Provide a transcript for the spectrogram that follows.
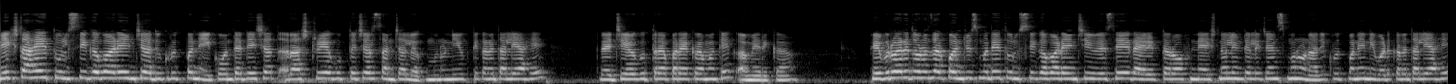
नेक्स्ट आहे तुलसी गबाडे यांची अधिकृतपणे कोणत्या देशात राष्ट्रीय गुप्तचर संचालक म्हणून नियुक्ती करण्यात आली आहे? तर याची उत्तर पर्याय क्रमांक एक अमेरिका. फेब्रुवारी दोन हजार पंचवीसमध्ये तुलसी गबाड यांची U S A director of national intelligence म्हणून अधिकृतपणे निवड करण्यात आली आहे.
